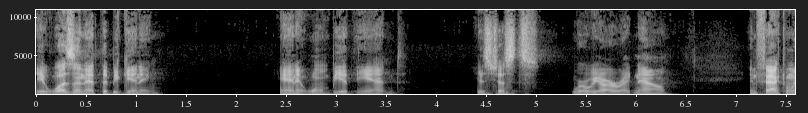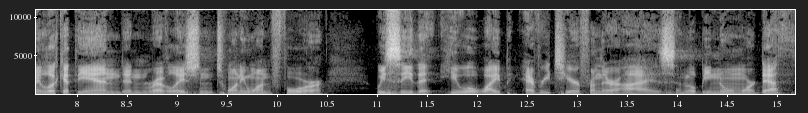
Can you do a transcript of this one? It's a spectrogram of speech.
It wasn't at the beginning, and it won't be at the end. It's just where we are right now. In fact, when we look at the end in Revelation 21 4, we see that he will wipe every tear from their eyes, and there'll be no more death,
